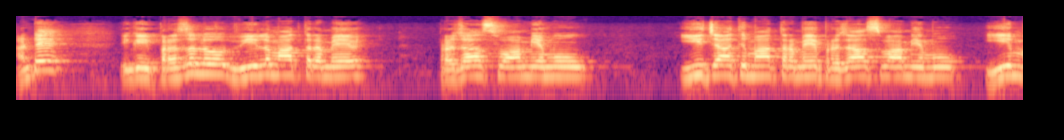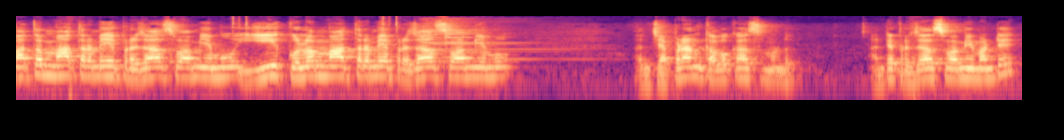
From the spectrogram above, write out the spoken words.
అంటే ఇంక ఈ ప్రజలు వీళ్ళు మాత్రమే ప్రజాస్వామ్యము ఈ జాతి మాత్రమే ప్రజాస్వామ్యము ఈ మతం మాత్రమే ప్రజాస్వామ్యము ఈ కులం మాత్రమే ప్రజాస్వామ్యము అని చెప్పడానికి అవకాశం ఉండదు. అంటే ప్రజాస్వామ్యం అంటే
